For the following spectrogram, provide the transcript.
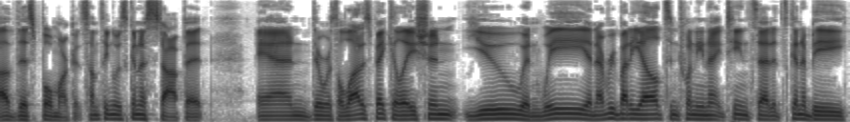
of this bull market. Something was going to stop it. And there was a lot of speculation. You and we and everybody else in 2019 said it's going to be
